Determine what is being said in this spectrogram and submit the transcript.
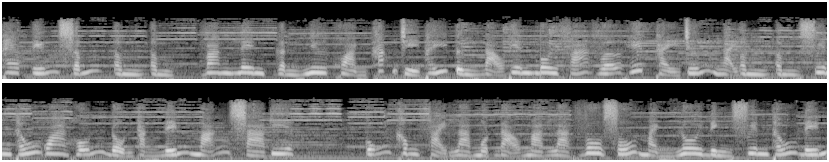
Theo tiếng sấm ầm ầm, vang lên gần như khoảnh khắc chỉ thấy từng đạo thiên bôi phá vỡ hết thảy chướng ngại ầm ầm xuyên thấu qua hỗn độn thẳng đến mãng xà kia. Cũng không phải là một đạo mà là vô số mảnh lôi đình xuyên thấu đến.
